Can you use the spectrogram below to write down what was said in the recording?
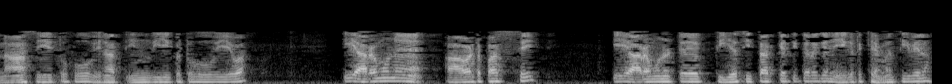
නාසයට හෝ වෙනත් ඉන්ද්‍රියකට හෝ වේවා. ඒ අරමුණ ආවට පස්සේ ඒ අරමුණට ප්‍රිය සිතක් ඇති කරගෙන ඒකට කැමති වෙලා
